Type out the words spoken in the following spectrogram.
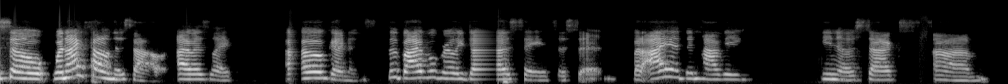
So when I found this out, I was like, oh goodness, the Bible really does say it's a sin. But I had been having, you know, sex um,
